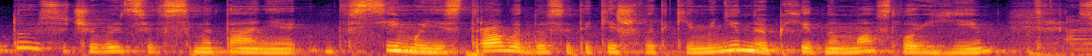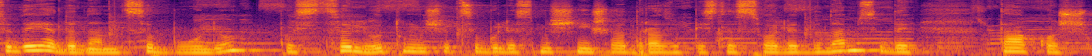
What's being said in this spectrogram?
Готую сочевицю в сметані. Всі мої страви досить такі швидкі. Мені необхідно масло гі. Сюди я додам цибулю, посолю, тому що цибуля смачніша одразу після солі. Додам сюди також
